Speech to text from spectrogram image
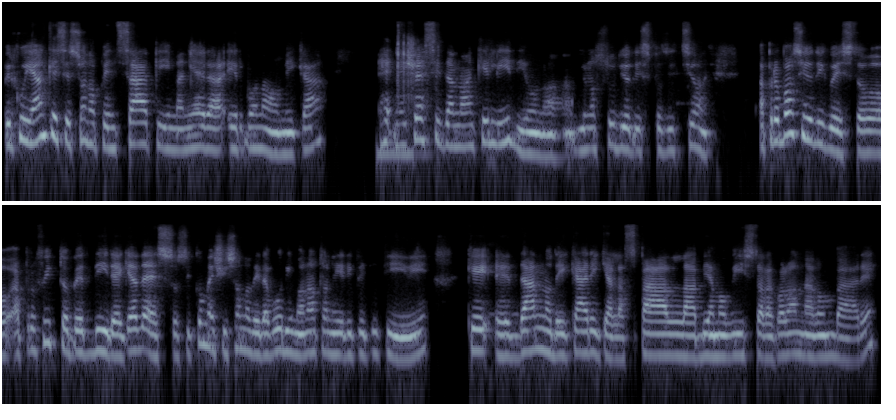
Per cui anche se sono pensati in maniera ergonomica, eh, necessitano anche lì di, una, di uno studio di esposizione. A proposito di questo, approfitto per dire che adesso, siccome ci sono dei lavori monotoni e ripetitivi che eh, danno dei carichi alla spalla, abbiamo visto alla colonna lombare,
